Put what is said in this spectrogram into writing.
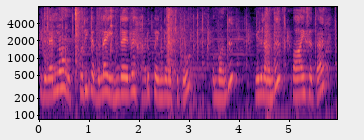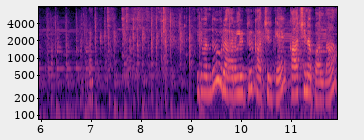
இது வெல்லம் கொதிக்கிறதுல இந்த இது அடுப்பை இங்கே வச்சுட்டும் நம்ம வந்து இதில் வந்து பாயசத்தை இது வந்து ஒரு அரை லிட்டரு காய்ச்சிருக்கேன். காய்ச்சின பால் தான்.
